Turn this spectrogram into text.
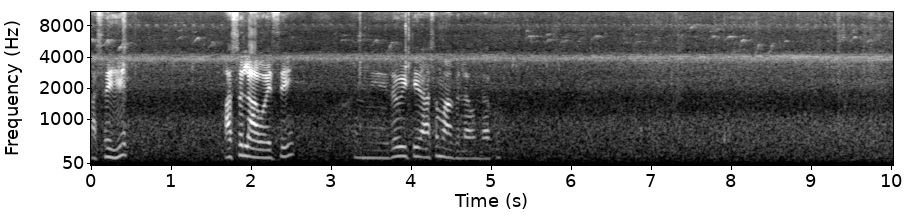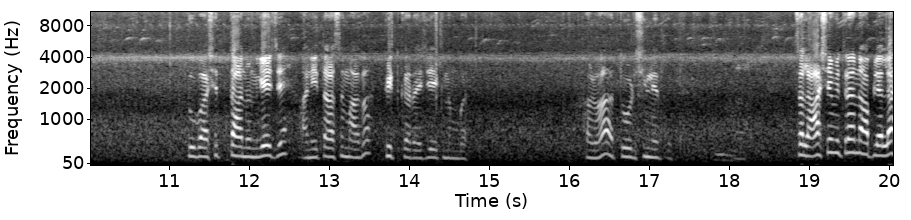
असं हे. असं लावायचं आहे आणि रवी ते असं मागं लावून दाखव. ट्यूब असे ताणून घ्यायचे आणि इथं असं मागं फिट करायचे एक नंबर. हळू हा तोडशी नेत चला असे मित्रांनो आपल्याला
